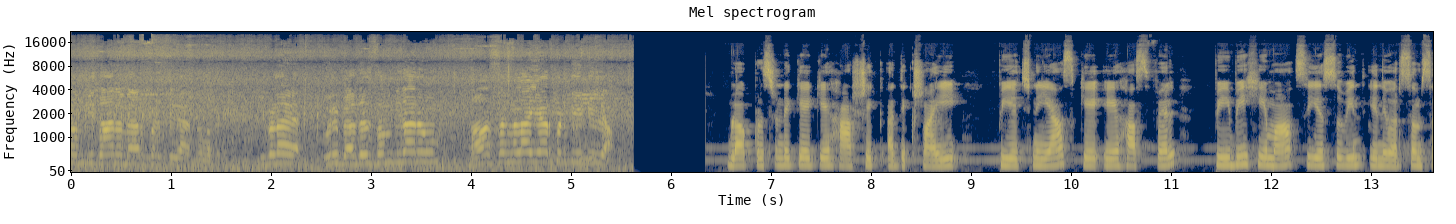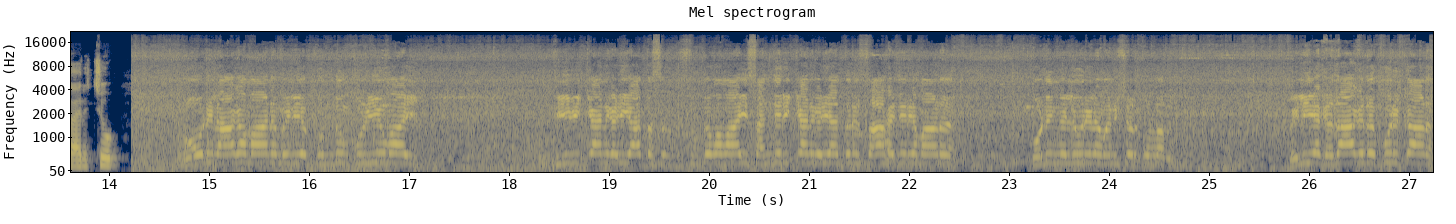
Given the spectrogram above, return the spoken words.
സംവിധാനം ഏർപ്പെടുത്തുക എന്നുള്ളത്. ഇവിടെ ഒരു ബദൽ സംവിധാനവും മാസങ്ങളായി ഏർപ്പെടുത്തിയിട്ടില്ല. Block president K K Hashiq അധ്യക്ഷനായി P H Niyas K A Hasfal P B Hima C S Suvind എന്നിവർ സംസാരിച്ചു. റോഡിലാകമാനം വലിയ കുണ്ടും കുഴിയുമായി ജീവിക്കാൻ കഴിയാത്ത സുഗമമായി സഞ്ചരിക്കാൻ കഴിയാത്തൊരു സാഹചര്യമാണ് കൊടുങ്ങല്ലൂരിലെ മനുഷ്യർക്കുള്ളത്. വലിയ ഗതാഗത കുരുക്കാണ്.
